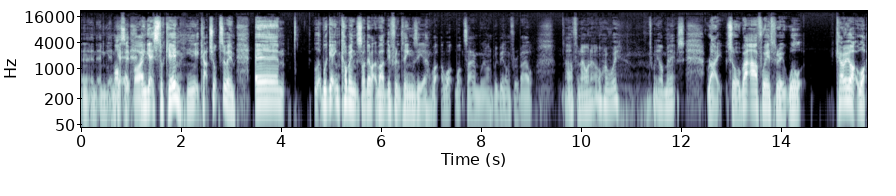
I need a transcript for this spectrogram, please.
and and and get it, and get stuck in. You need to catch up to him. Um, we're getting comments on about different things here. What what what time are we on? We've been on for about half an hour now, have we? Twenty odd minutes. Right. So about halfway through, we'll carry on. Well,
